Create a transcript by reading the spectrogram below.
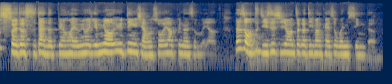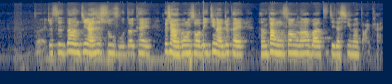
随着时代的变化，有没有有没有预定想说要变成什么样子？但是我自己是希望这个地方可以是温馨的。对，就是让人进来是舒服的，可以就像跟我说的，一进来就可以很放松，然后把自己的心房打开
